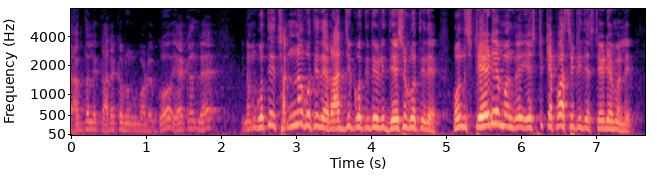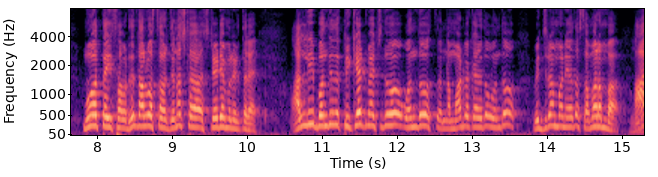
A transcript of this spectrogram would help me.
ಜಾಗದಲ್ಲೇ ಕಾರ್ಯಕ್ರಮಗಳು ಮಾಡಬೇಕು. ಯಾಕಂದರೆ ನಮ್ಗೆ ಗೊತ್ತಿದೆ, ಚೆನ್ನಾಗಿ ಗೊತ್ತಿದೆ ರಾಜ್ಯಕ್ಕೆ ಗೊತ್ತಿದೆ, ಇಡೀ ದೇಶಕ್ಕೆ ಗೊತ್ತಿದೆ. ಒಂದು ಸ್ಟೇಡಿಯಂ ಅಂದರೆ ಎಷ್ಟು ಕೆಪಾಸಿಟಿ ಇದೆ ಸ್ಟೇಡಿಯಮಲ್ಲಿ ಮೂವತ್ತೈದು ಸಾವಿರದಿಂದ ನಲ್ವತ್ತು ಸಾವಿರ ಜನ ಸ್ಟಾ ಸ್ಟೇಡಿಯಮಲ್ಲಿ ಇರ್ತಾರೆ. ಅಲ್ಲಿ ಬಂದಿದ್ದ ಕ್ರಿಕೆಟ್ ಮ್ಯಾಚ್ದು ಒಂದು ನಾವು ಮಾಡಬೇಕಾಗಿರೋದು ಒಂದು ವಿಜೃಂಭಣೆಯಾದ ಸಮಾರಂಭ. ಆ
